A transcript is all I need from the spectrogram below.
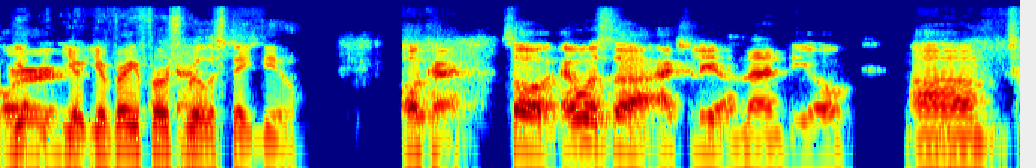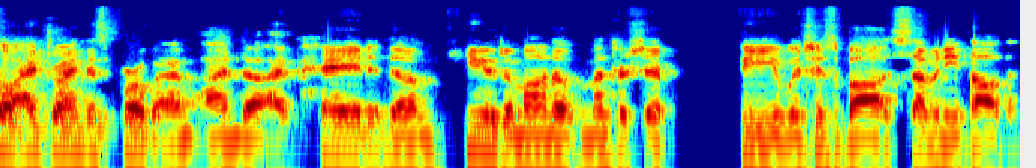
or your, your, your very first okay. real estate deal? Okay. So it was uh, actually a land deal. Um, so I joined this program and uh, I paid the huge amount of mentorship fee, which is about 70,000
